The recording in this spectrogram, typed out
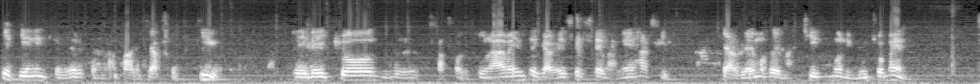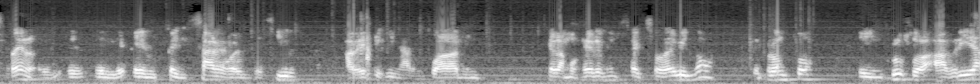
que tienen que ver con la parte afectiva. El hecho, desafortunadamente, que a veces se maneja así, que hablemos de machismo, ni mucho menos. Bueno, el, pensar o el decir a veces inadecuadamente que la mujer es un sexo débil, no, de pronto incluso habría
